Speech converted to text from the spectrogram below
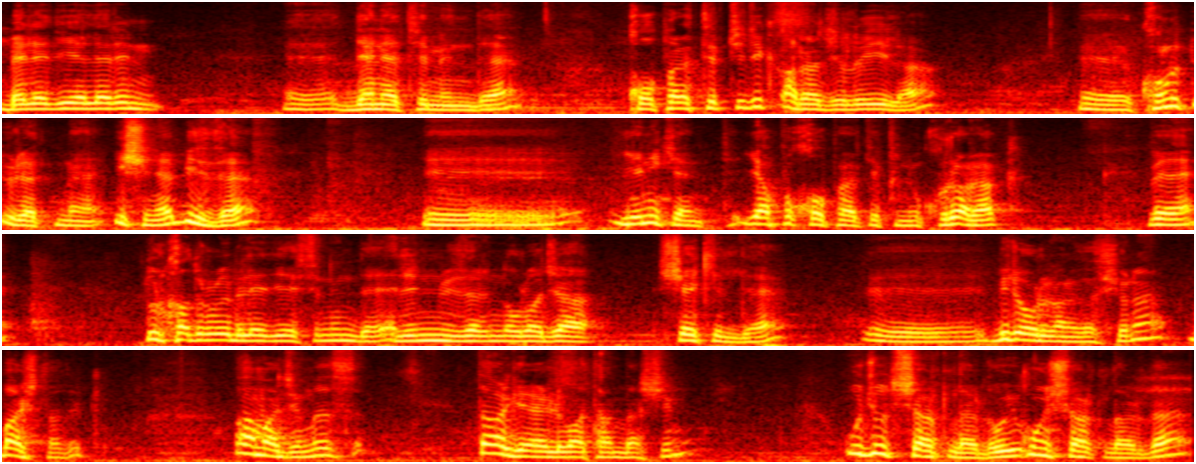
belediyelerin e, denetiminde kooperatifçilik aracılığıyla e, konut üretme işine biz de e, Yenikent Yapı Kooperatifini kurarak ve Dulkadiroğlu Belediyesi'nin de elinin üzerinde olacağı şekilde e, bir organizasyona başladık. Amacımız dar gelirli vatandaşın ucuz şartlarda, uygun şartlarda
